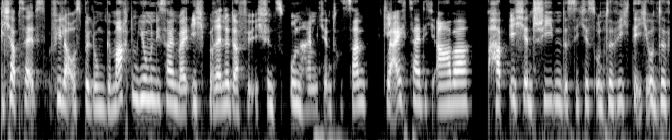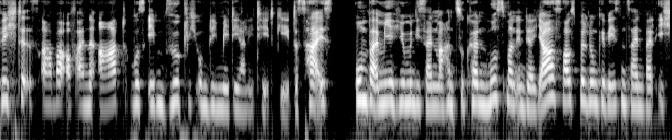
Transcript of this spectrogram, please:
Ich habe selbst viele Ausbildungen gemacht im Human Design, weil ich brenne dafür. Ich finde es unheimlich interessant. Gleichzeitig aber habe ich entschieden, dass ich es unterrichte. Ich unterrichte es aber auf eine Art, wo es eben wirklich um die Medialität geht. Das heißt, um bei mir Human Design machen zu können, muss man in der Jahresausbildung gewesen sein, weil ich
